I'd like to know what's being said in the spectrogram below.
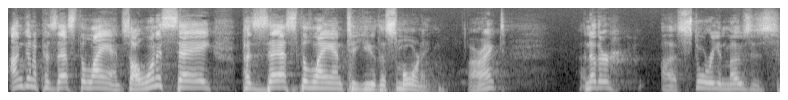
I'm going to possess the land. So I want to say, possess the land to you this morning. All right? Another uh, story in Moses'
